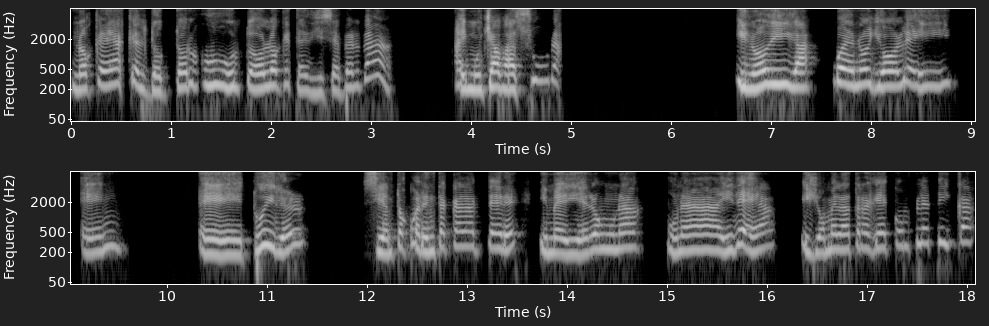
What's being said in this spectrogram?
no creas que el doctor Google todo lo que te dice es verdad. Hay mucha basura. Y no diga, Bueno, yo leí en eh, Twitter 140 caracteres y me dieron una, una idea y yo me la tragué completica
